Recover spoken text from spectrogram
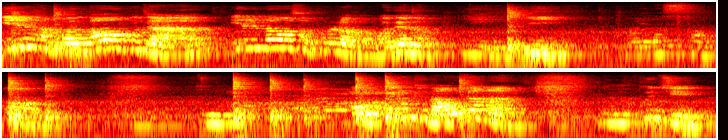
1 한번 넣어보자 1 넣어서 불러봐 뭐 되노? 2 2 마이너스 3 어. 음. 어 이렇게 나오잖아 그지?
